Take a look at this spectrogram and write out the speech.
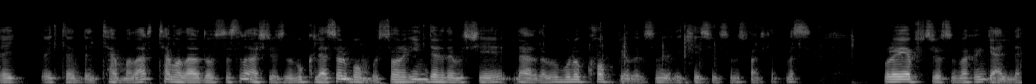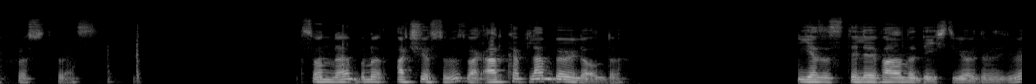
ek, eklenti temalar. Temalar dosyasını açıyorsunuz. Bu klasör bomboş. Sonra indirdiğimiz şeyi nerede bu? Bunu kopyalıyorsunuz ya da kesiyorsunuz fark etmez. Buraya yapıştırıyorsunuz. Bakın geldi. Frost Glass. Sonra bunu açıyorsunuz. Bak arka plan böyle oldu. Yazı stili falan da değişti gördüğünüz gibi.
